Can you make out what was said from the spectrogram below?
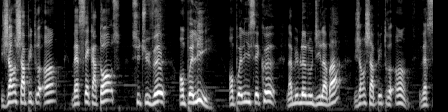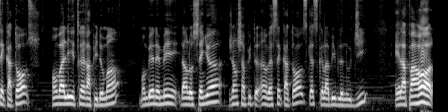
Jean chapitre 1, verset 14, si tu veux, on peut lire. On peut lire ce que la Bible nous dit là-bas. Jean chapitre 1, verset 14. On va lire très rapidement. Mon bien-aimé dans le Seigneur, Jean chapitre 1, verset 14, qu'est-ce que la Bible nous dit? Et la parole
